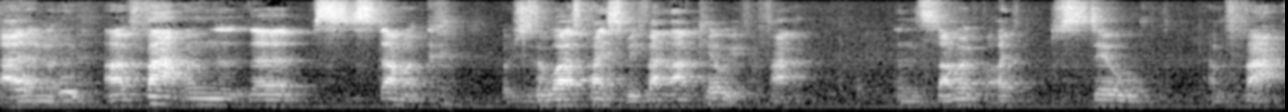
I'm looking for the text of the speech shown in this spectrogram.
Um, I'm fat on the stomach, which is the worst place to be fat. That'll kill you for fat in the stomach, but I still am fat.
